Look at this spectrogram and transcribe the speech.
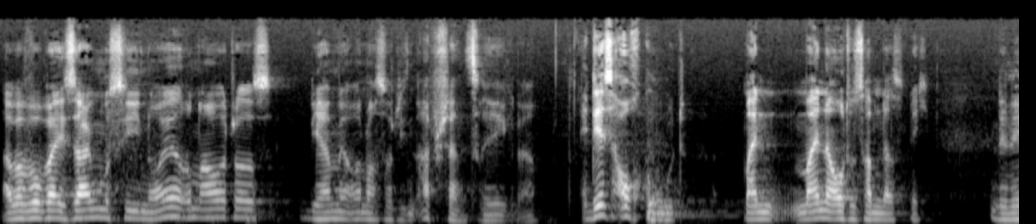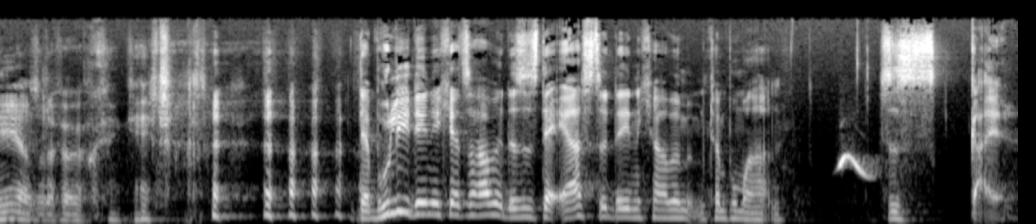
Aber wobei ich sagen muss, die neueren Autos, die haben ja auch noch so diesen Abstandsregler. Der ist auch gut. Mein, meine Autos haben das nicht. Nee, nee, also dafür habe ich auch kein Geld. Der Bulli, den ich jetzt habe, das ist der erste, den ich habe mit dem Tempomaten. Das ist geil.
